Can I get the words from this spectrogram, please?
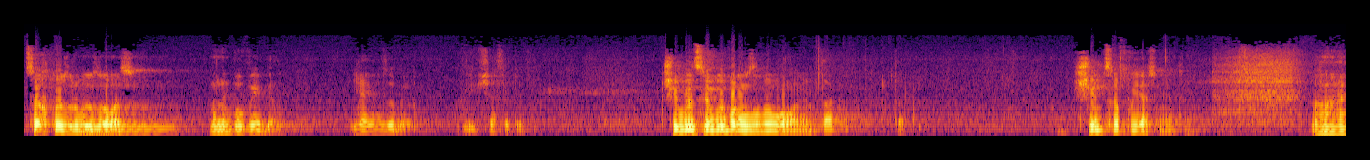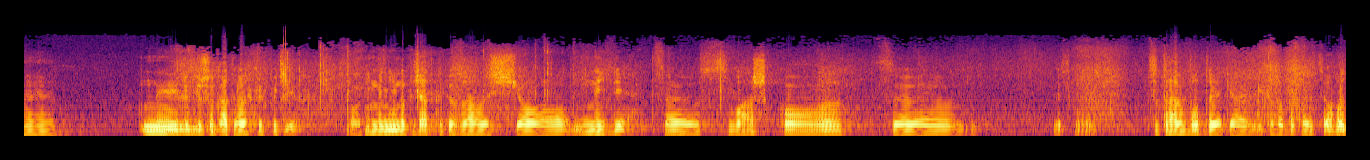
це хтось зробив за вас? У мене був вибір. Я його зробив. І зараз я тут. Чи ви цим вибором задоволені? Так. Чим це пояснюєте? Е, Не люблю шукати легких путів. От мені на початку казали, що не йде. Це важко, це, це та робота, як я і казав поперед цього,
